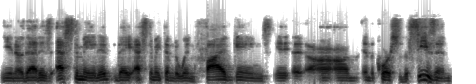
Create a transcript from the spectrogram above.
you know that is estimated. They estimate them to win five games in, uh, on, in the course of the season.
